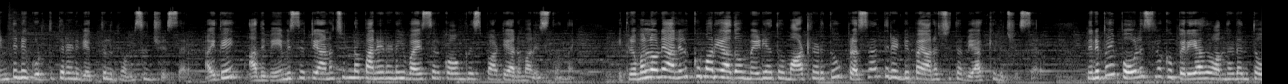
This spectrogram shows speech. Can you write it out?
ఇంటిని గుర్తు తెరని వ్యక్తులు ధ్వంసం చేశారు. అయితే అది వేమిశెట్టి అనుచరుల పనేనని వైఎస్ఆర్ కాంగ్రెస్ పార్టీ అనుమానిస్తుంది. ఈ క్రమంలోనే అనిల్ కుమార్ యాదవ్ మీడియాతో మాట్లాడుతూ ప్రశాంత్ రెడ్డిపై అనుచిత వ్యాఖ్యలు చేశారు. దీనిపై పోలీసులకు ఫిర్యాదు అందడంతో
